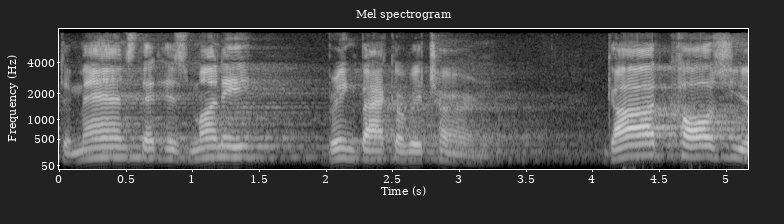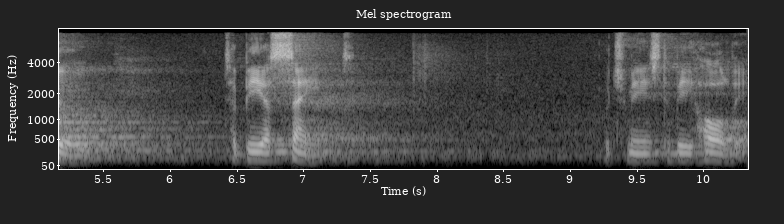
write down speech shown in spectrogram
demands that his money bring back a return. God calls you to be a saint, which means to be holy,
